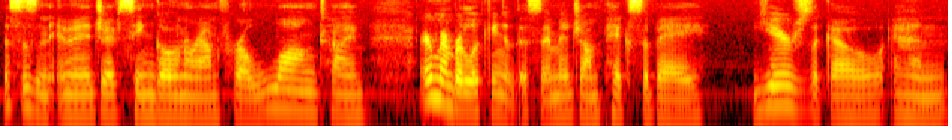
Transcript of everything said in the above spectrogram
This is an image I've seen going around for a long time. I remember looking at this image on Pixabay years ago and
